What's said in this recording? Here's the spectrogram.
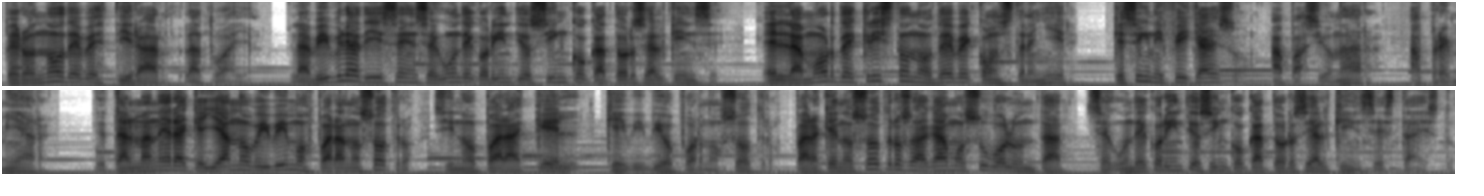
Pero no debes tirar la toalla. La Biblia dice en 2 Corintios 5, 14 al 15, el amor de Cristo nos debe constreñir. ¿Qué significa eso? Apasionar, apremiar de tal manera que ya no vivimos para nosotros, sino para aquel que vivió por nosotros, para que nosotros hagamos su voluntad. Según Corintios 5, 14 al 15 está esto.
